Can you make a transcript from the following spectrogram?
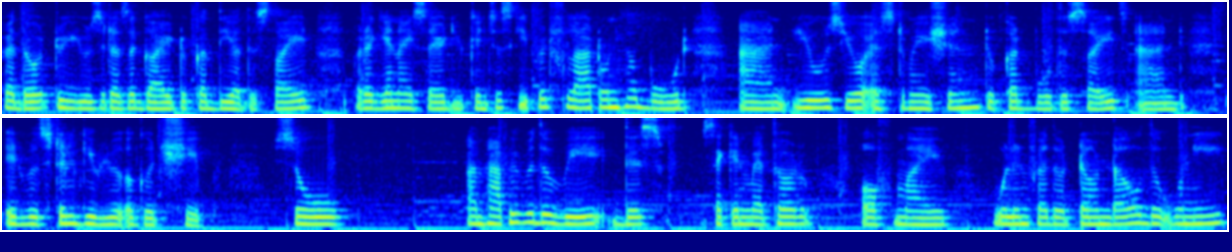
feather to use it as a guide to cut the other side. But again, I said you can just keep it flat on your board and use your estimation to cut both the sides and it will still give you a good shape. So I'm happy with the way this second method of my woolen feather turned out the only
